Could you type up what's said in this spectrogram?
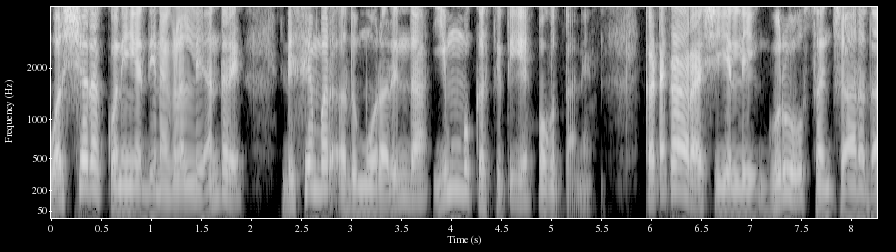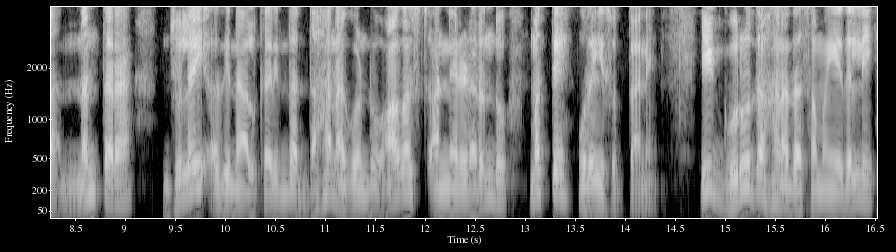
ವರ್ಷದ ಕೊನೆಯ ದಿನಗಳಲ್ಲಿ ಅಂದರೆ ಡಿಸೆಂಬರ್ ಹದಿಮೂರರಿಂದ ಹಿಮ್ಮುಖ ಸ್ಥಿತಿಗೆ ಹೋಗುತ್ತಾನೆ. ಕಟಕ ರಾಶಿಯಲ್ಲಿ ಗುರು ಸಂಚಾರದ ನಂತರ ಜುಲೈ ಹದಿನಾಲ್ಕರಿಂದ ದಹನಗೊಂಡು ಆಗಸ್ಟ್ ಹನ್ನೆರಡರಂದು ಮತ್ತೆ ಉದಯಿಸುತ್ತಾನೆ. ಈ ಗುರು ದಹನದ ಸಮಯದಲ್ಲಿ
